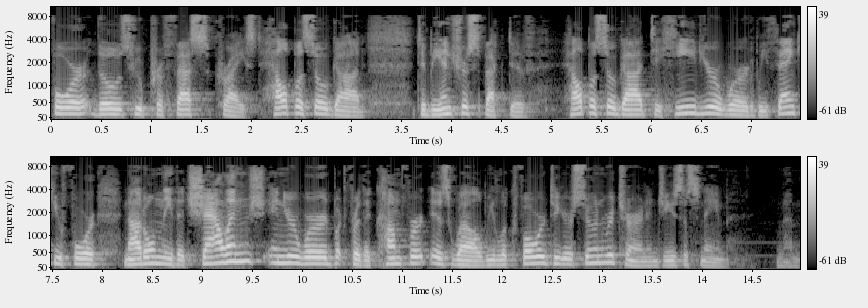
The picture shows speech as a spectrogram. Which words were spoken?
for those who profess Christ. Help us, O oh God, to be introspective Help us, O God, to heed your word. We thank you for not only the challenge in your word, but for the comfort as well. We look forward to your soon return in Jesus' name. Amen.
